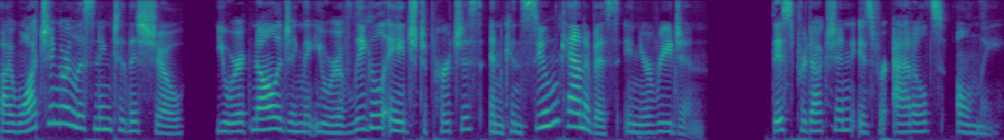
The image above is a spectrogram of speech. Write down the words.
By watching or listening to this show, you are acknowledging that you are of legal age to purchase and consume cannabis in your region. This production is for adults only.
